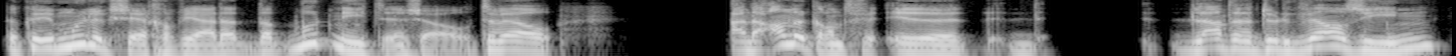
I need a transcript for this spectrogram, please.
Dan kun je moeilijk zeggen van ja, dat, dat moet niet en zo. Terwijl aan de andere kant eh, d- laat het natuurlijk wel zien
